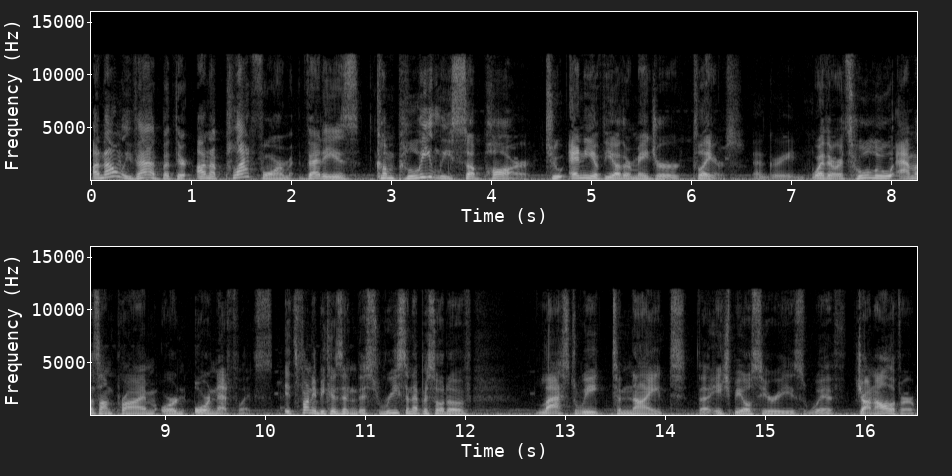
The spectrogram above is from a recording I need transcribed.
uh, not only that but they're on a platform that is completely subpar to any of the other major players agreed whether it's hulu amazon prime or or netflix it's funny because in this recent episode of last week tonight, the HBO series with John Oliver,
